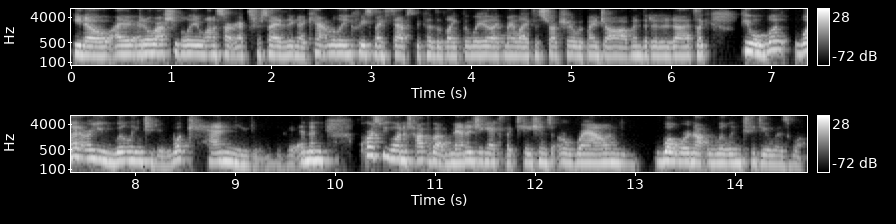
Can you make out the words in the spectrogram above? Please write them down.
you know I, I don't actually really want to start exercising. I can't really increase my steps because of like the way like my life is structured with my job and da da da da. It's like okay well what what are you willing to do? What can you do? Right? and then of course we want to talk about managing expectations around what we're not willing to do as well,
